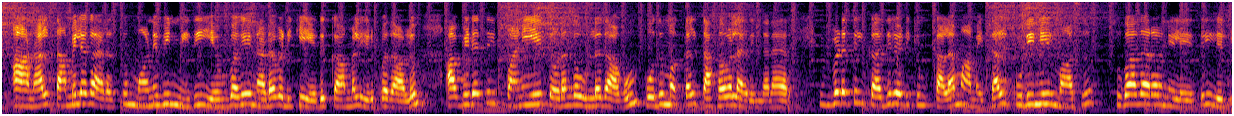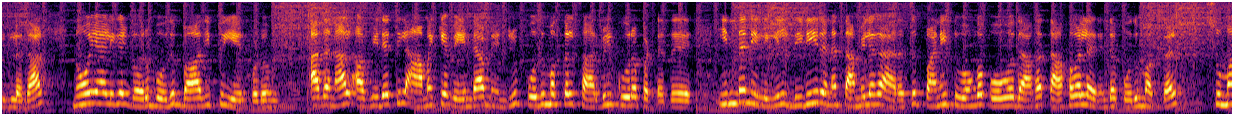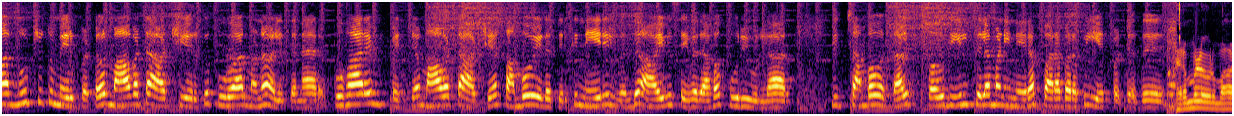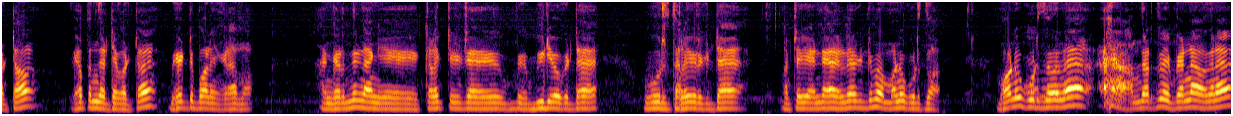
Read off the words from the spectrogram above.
ஆனால் தமிழக அரசு மனுவின் மீது எவ்வகை நடவடிக்கை எடுக்காமல் இருப்பதாலும் அவ்விடத்தில் பணியை தொடங்க உள்ளதாகவும் பொதுமக்கள் தகவல் அறிந்தனர். இவ்விடத்தில் கதிரடிக்கும் களம் அமைத்தால் குடிநீர் மாசு சுகாதார நிலையத்தில் உள்ளதால் நோயாளிகள் வரும்போது பாதிப்பு ஏற்படும். அதனால் அவ்விடத்தில் அமைக்க வேண்டாம் என்று பொதுமக்கள் சார்பில் கூறப்பட்டது. இந்த நிலையில் திடீரென தமிழக அரசு பணி துவங்க போவதாக தகவல் அறிந்த பொதுமக்கள் சுமார் நூற்றுக்கும் மேற்பட்டோர் மாவட்ட ஆட்சியருக்கு புகார் மனு அளித்தனர். புகாரை பெற்ற மாவட்ட ஆட்சியர் சம்பவ இடத்திற்கு நேரில் வந்து ஆய்வு செய்வதாக கூறியுள்ளார். இச்சம்பவத்தால் பகுதியில் சில மணி நேரம் பரபரப்பு ஏற்பட்டது. பெரம்பலூர் மாவட்டம் வேப்பந்தட்டை வட்டம் வேட்டுப்பாளையம் கிராமம். அங்கேருந்து நாங்கள் கலெக்டர்கிட்ட பிடிஓ கிட்ட ஊர் தலைவர்கிட்ட மற்ற எல்லா மனு கொடுத்தோம். மனு கொடுத்தோன்னே அந்த இடத்துல இப்போ என்ன ஆகுதுன்னா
